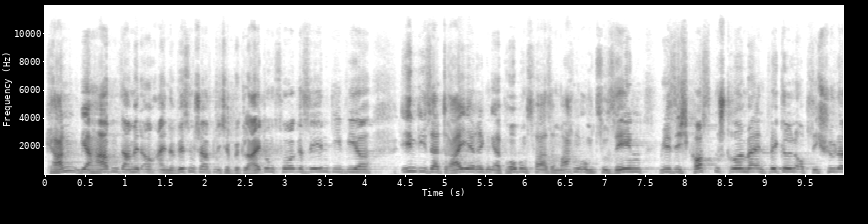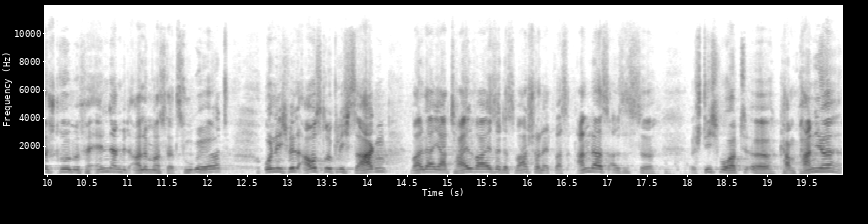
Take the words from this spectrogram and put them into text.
kann. Wir haben damit auch eine wissenschaftliche Begleitung vorgesehen, die wir in dieser dreijährigen Erprobungsphase machen, um zu sehen, wie sich Kostenströme entwickeln, ob sich Schülerströme verändern, mit allem, was dazugehört. Ich will ausdrücklich sagen, weil da ja teilweise, das war schon etwas anders, als es äh, Stichwort äh, Kampagne.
